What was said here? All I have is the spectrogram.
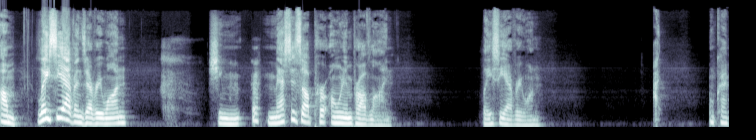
um, Lacey Evans, everyone. She m- messes up her own improv line. Lacey everyone. I, okay.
